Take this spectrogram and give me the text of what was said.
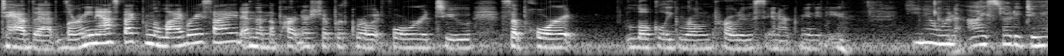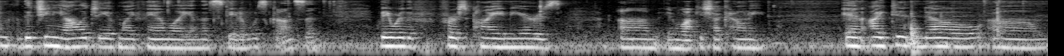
to have that learning aspect from the library side and then the partnership with Grow It Forward to support locally grown produce in our community. You know, when I started doing the genealogy of my family in the state of Wisconsin, they were the first pioneers um, in Waukesha County. And I didn't know um,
